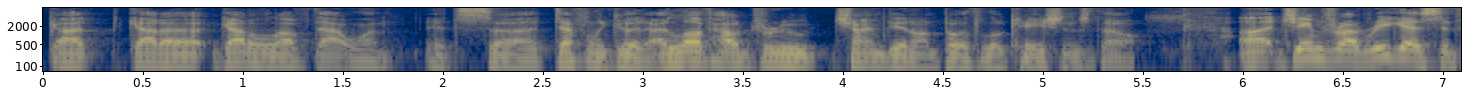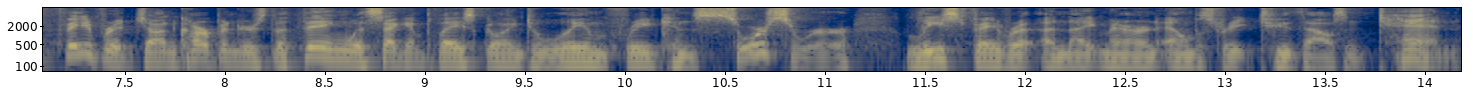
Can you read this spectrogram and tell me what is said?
got gotta gotta love that one. It's uh, definitely good. I love how Drew chimed in on both locations, though. Uh, James Rodriguez said favorite John Carpenter's The Thing, with second place going to William Friedkin's Sorcerer. Least favorite A Nightmare on Elm Street 2010.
